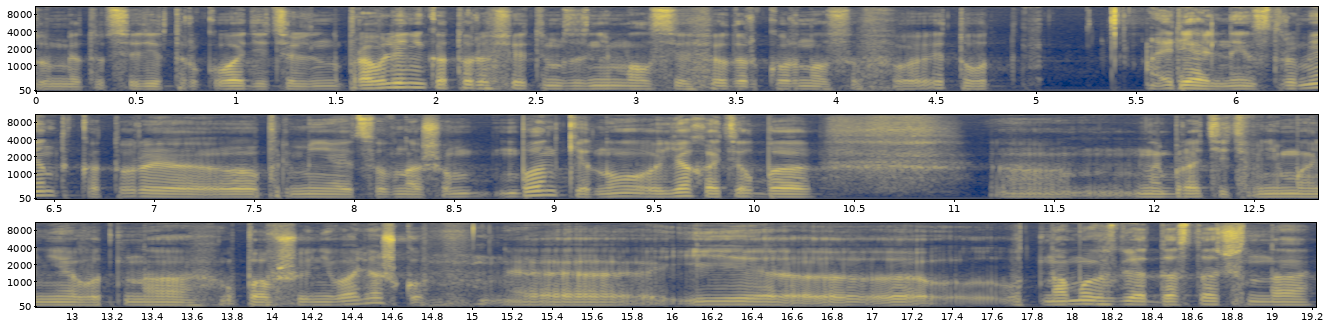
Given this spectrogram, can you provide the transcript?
у меня тут сидит руководитель направления, который все этим занимался, Федор Курносов. Это вот реальные инструменты, которые э, применяются в нашем банке, но я хотел бы обратить внимание вот на упавшую неваляшку. И вот, на мой взгляд, достаточно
